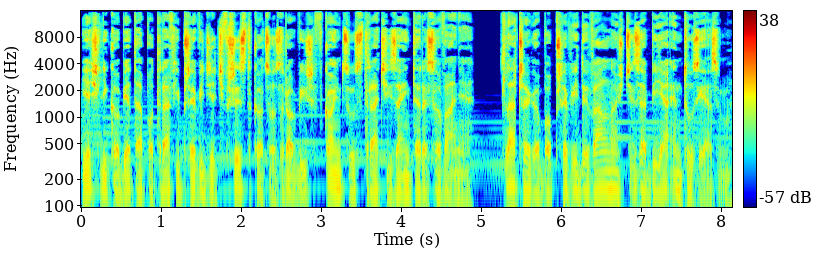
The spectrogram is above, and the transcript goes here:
Jeśli kobieta potrafi przewidzieć wszystko, co zrobisz, w końcu straci zainteresowanie. Dlaczego? Bo przewidywalność zabija entuzjazm.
